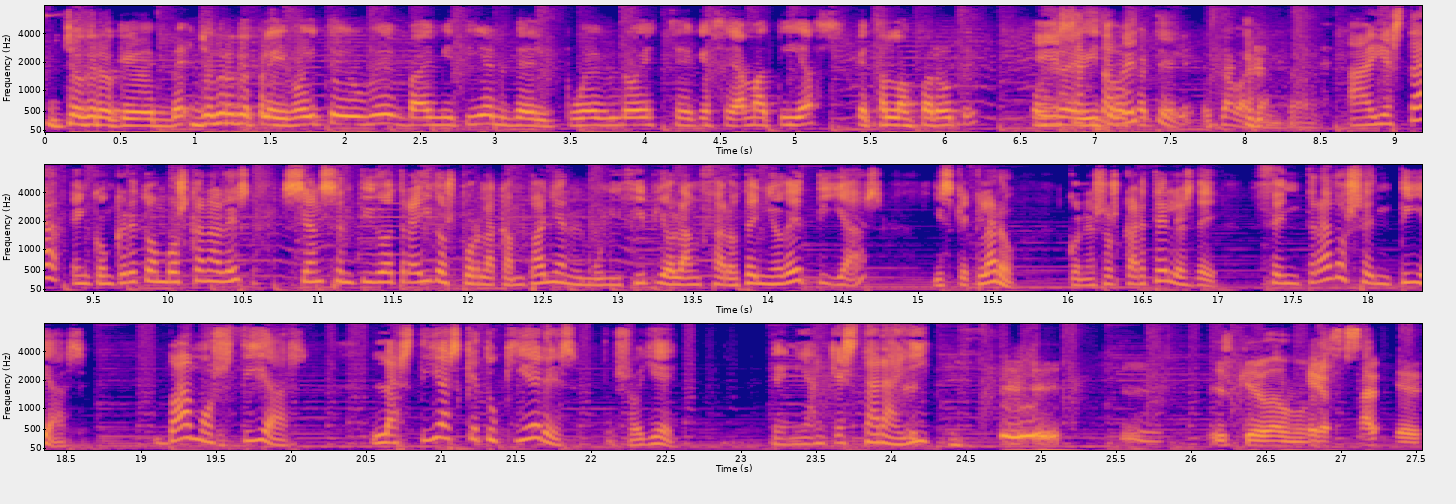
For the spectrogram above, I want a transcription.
Yo creo que yo creo que Playboy TV va a emitir el del pueblo este que se llama Tías, que está en Lanzarote. Exactamente. Ahí está, en concreto ambos canales se han sentido atraídos por la campaña en el municipio lanzaroteño de Tías, y es que claro, con esos carteles de centrados en tías, vamos tías, las tías que tú quieres, pues oye, tenían que estar ahí. Es que vamos. pero ¿se sabe,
